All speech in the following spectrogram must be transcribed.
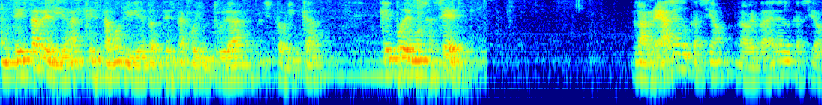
ante esta realidad que estamos viviendo, ante esta coyuntura histórica, ¿qué podemos hacer? La real educación, la verdadera educación,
